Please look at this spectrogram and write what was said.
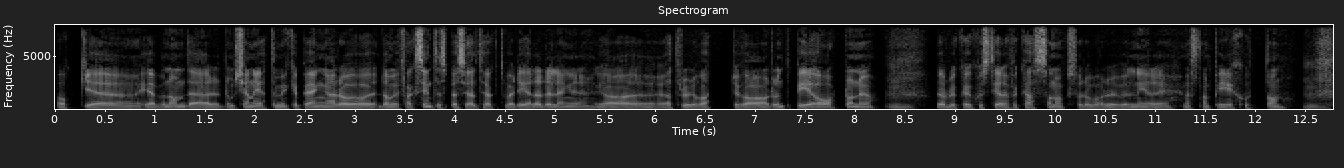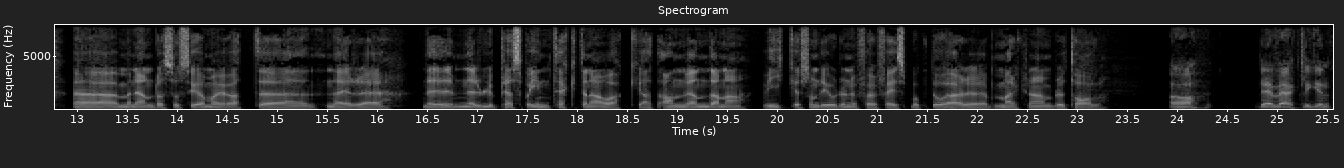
Och eh, även om det är, de tjänar jättemycket pengar och de är faktiskt inte speciellt högt värderade längre. Jag, jag tror det var, det var runt P18 nu. Mm. Jag brukar ju justera för kassan också, då var det väl nere i nästan P17. Mm. Eh, men ändå så ser man ju att eh, när, eh, när, när det blir press på intäkterna och att användarna viker som det gjorde nu för Facebook, då är eh, marknaden brutal. Ja, det är verkligen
